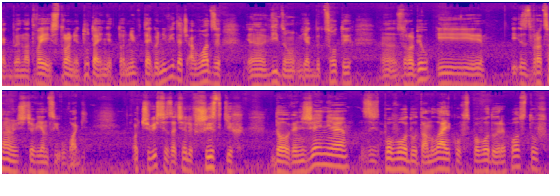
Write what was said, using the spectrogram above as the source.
jakby na twojej stronie tutaj nie, to nie, tego nie widać, a władze e, widzą jakby co ty e, zrobił i, i zwracają jeszcze więcej uwagi. Oczywiście zaczęli wszystkich do więzienia z powodu tam lajków, z powodu repostów,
